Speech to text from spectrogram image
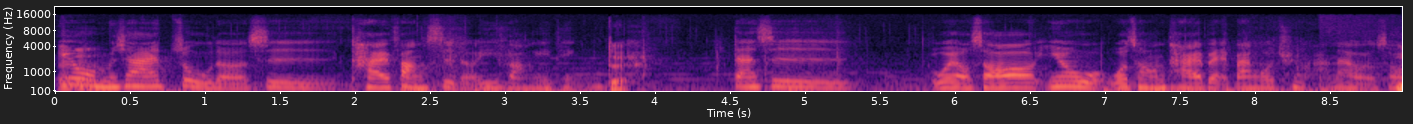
因为我们现在住的是开放式的一房一厅，对。但是我有时候，因为我我从台北搬过去嘛，那我有时候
